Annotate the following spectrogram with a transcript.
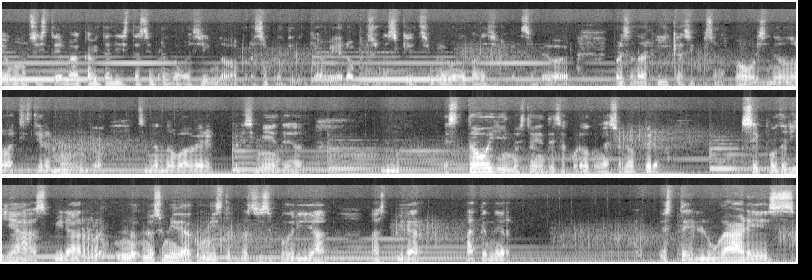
en un sistema capitalista siempre nos van a decir, no, pero siempre tiene que haber, o personas que siempre nos van a decir, pero siempre va a haber personas ricas y personas pobres, si no, no va a existir el mundo, si no, no va a haber crecimiento. Mm, estoy y no estoy en desacuerdo con eso, ¿no? Pero se podría aspirar, no, es una idea comunista, pero sí se podría aspirar a tener este, lugares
